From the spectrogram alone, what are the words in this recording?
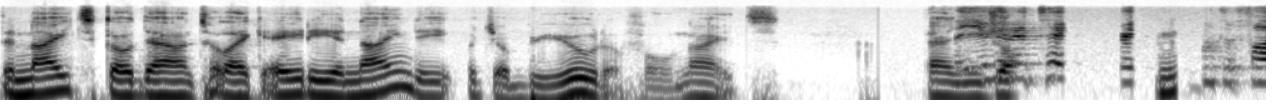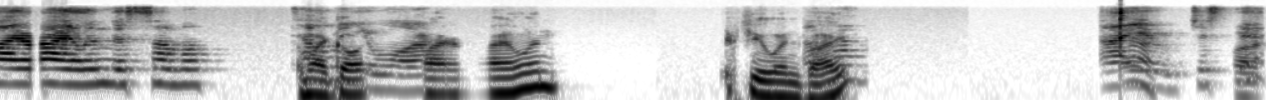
the nights go down to like 80 and 90, which are beautiful nights. And Are you you going to take a trip to Fire Island this summer? am Tell I me going you are. Fire Island? If you invite. Uh-huh. I just did.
